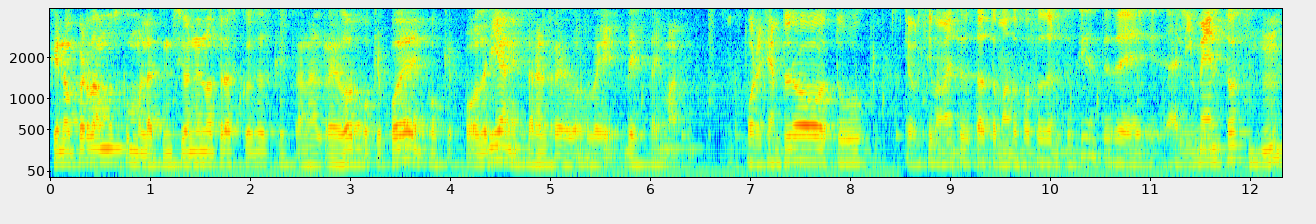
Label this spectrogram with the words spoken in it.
Que no perdamos como la atención en otras cosas que están alrededor o que pueden o que podrían estar alrededor de, de esta imagen. Por ejemplo, tú que últimamente has estado tomando fotos de nuestros clientes de alimentos. Ujú.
